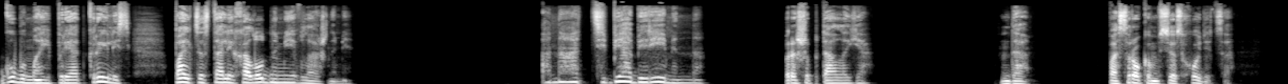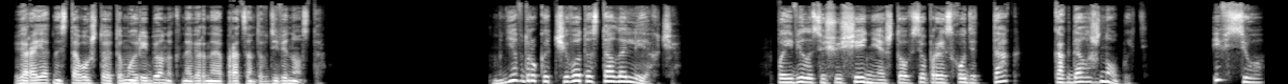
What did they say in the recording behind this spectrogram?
Губы мои приоткрылись, пальцы стали холодными и влажными. «Она от тебя беременна», — прошептала я. «Да, по срокам все сходится. Вероятность того, что это мой ребенок, наверное, процентов 90. Мне вдруг от чего-то стало легче. Появилось ощущение, что все происходит так, как должно быть. И все.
